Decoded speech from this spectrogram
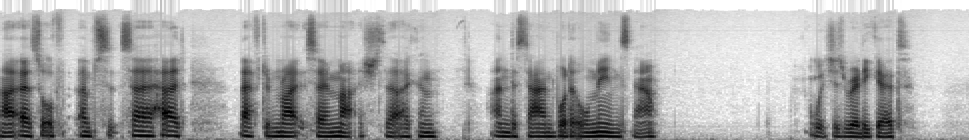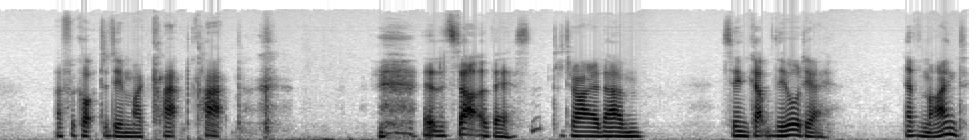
I, I sort of um, so I heard left and right so much that I can understand what it all means now, which is really good. I forgot to do my clap clap at the start of this to try and um, sync up the audio. Never mind.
